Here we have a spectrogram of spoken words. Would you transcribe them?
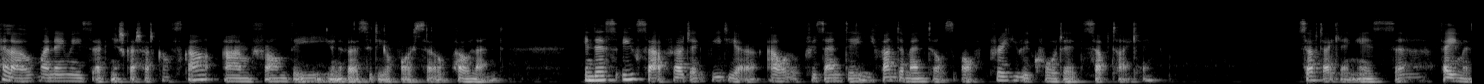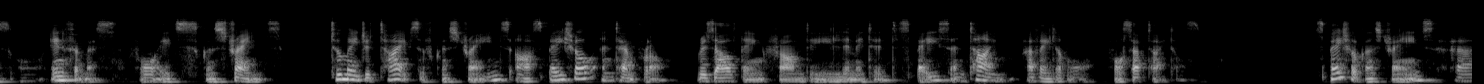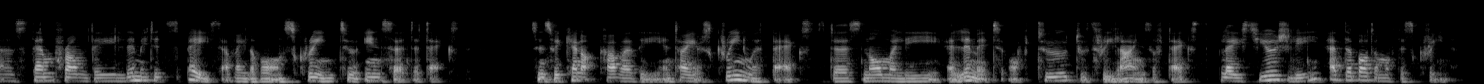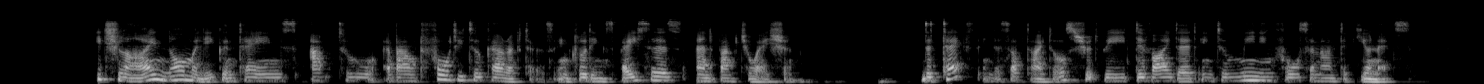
Hello, my name is Agnieszka Szarkowska. I'm from the University of Warsaw, Poland. In this ILSA project video, I will present the fundamentals of pre-recorded subtitling. Subtitling is uh, famous or infamous for its constraints. Two major types of constraints are spatial and temporal, resulting from the limited space and time available for subtitles. Spatial constraints uh, stem from the limited space available on screen to insert the text. Since we cannot cover the entire screen with text, there's normally a limit of two to three lines of text placed usually at the bottom of the screen. Each line normally contains up to about 42 characters, including spaces and punctuation. The text in the subtitles should be divided into meaningful semantic units.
